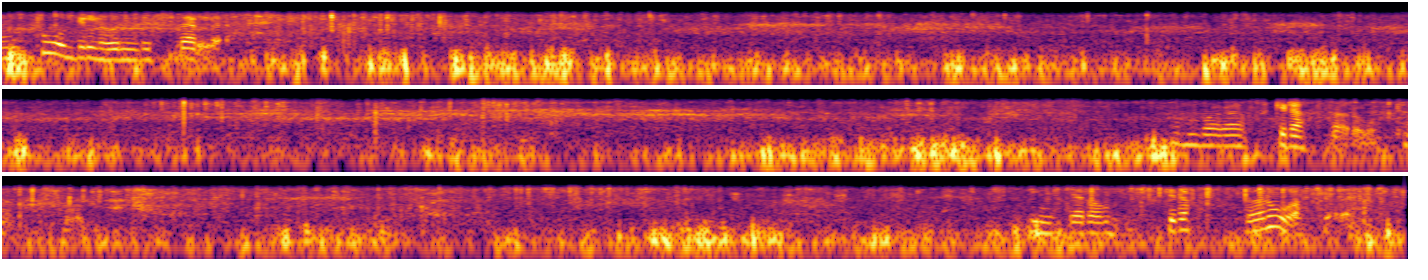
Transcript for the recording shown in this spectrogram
En fågelhund istället. Hon bara skrattar åt alla fåglar. Inka de skrattar åt det.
